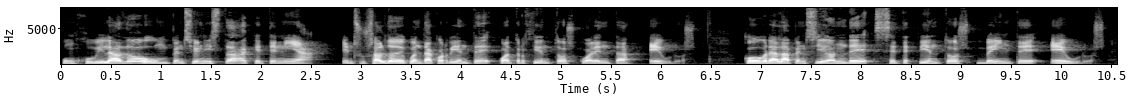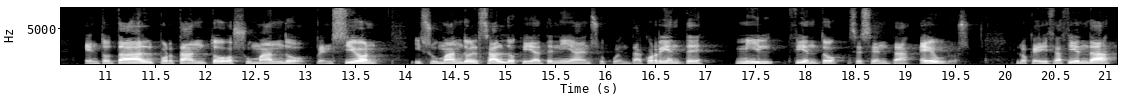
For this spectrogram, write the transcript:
Un jubilado o un pensionista que tenía en su saldo de cuenta corriente 440 euros. Cobra la pensión de 720 euros. En total, por tanto, sumando pensión y sumando el saldo que ya tenía en su cuenta corriente, 1.160 euros. Lo que dice Hacienda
